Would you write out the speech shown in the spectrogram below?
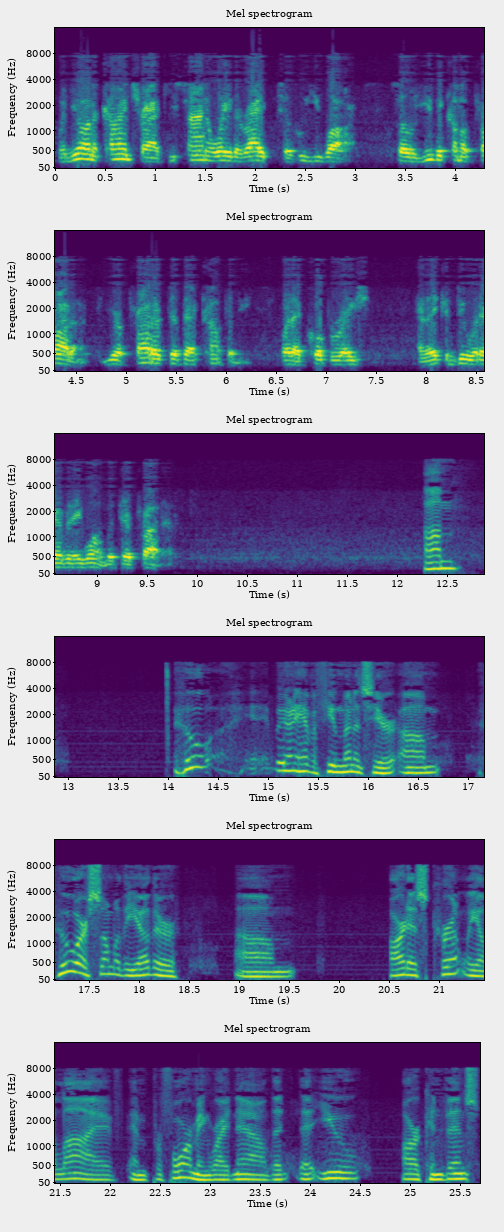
When you're on a contract, you sign away the right to who you are. So you become a product. You're a product of that company or that corporation, and they can do whatever they want with their product. Um, who? We only have a few minutes here. Um, who are some of the other um, artists currently alive and performing right now that that you are convinced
